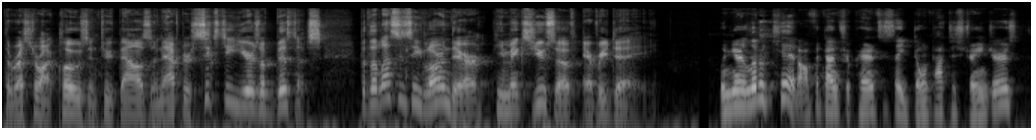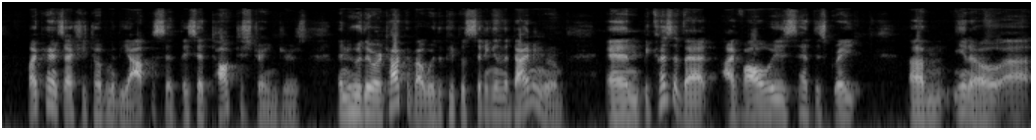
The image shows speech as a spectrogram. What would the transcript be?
The restaurant closed in 2000 after 60 years of business, but the lessons he learned there he makes use of every day. When you're a little kid, oftentimes your parents will say, Don't talk to strangers. My parents actually told me the opposite. They said, Talk to strangers. And who they were talking about were the people sitting in the dining room. And because of that, I've always had this great um, you know, uh,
